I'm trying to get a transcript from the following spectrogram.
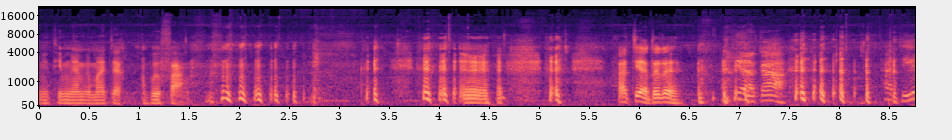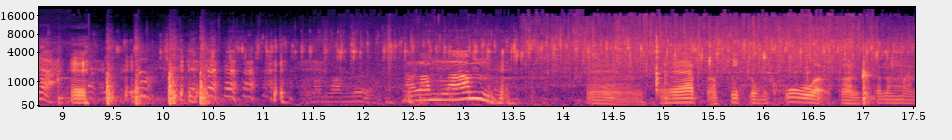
นี่ทีมงานก็มาจากอำเภอฝางเออ ข้าเจือตัวเด้อเจียก้าถ้าเจียเออเอาลำลอ่าครับเอาพริกลงไปคั่วก่อนกับน้ำมัน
